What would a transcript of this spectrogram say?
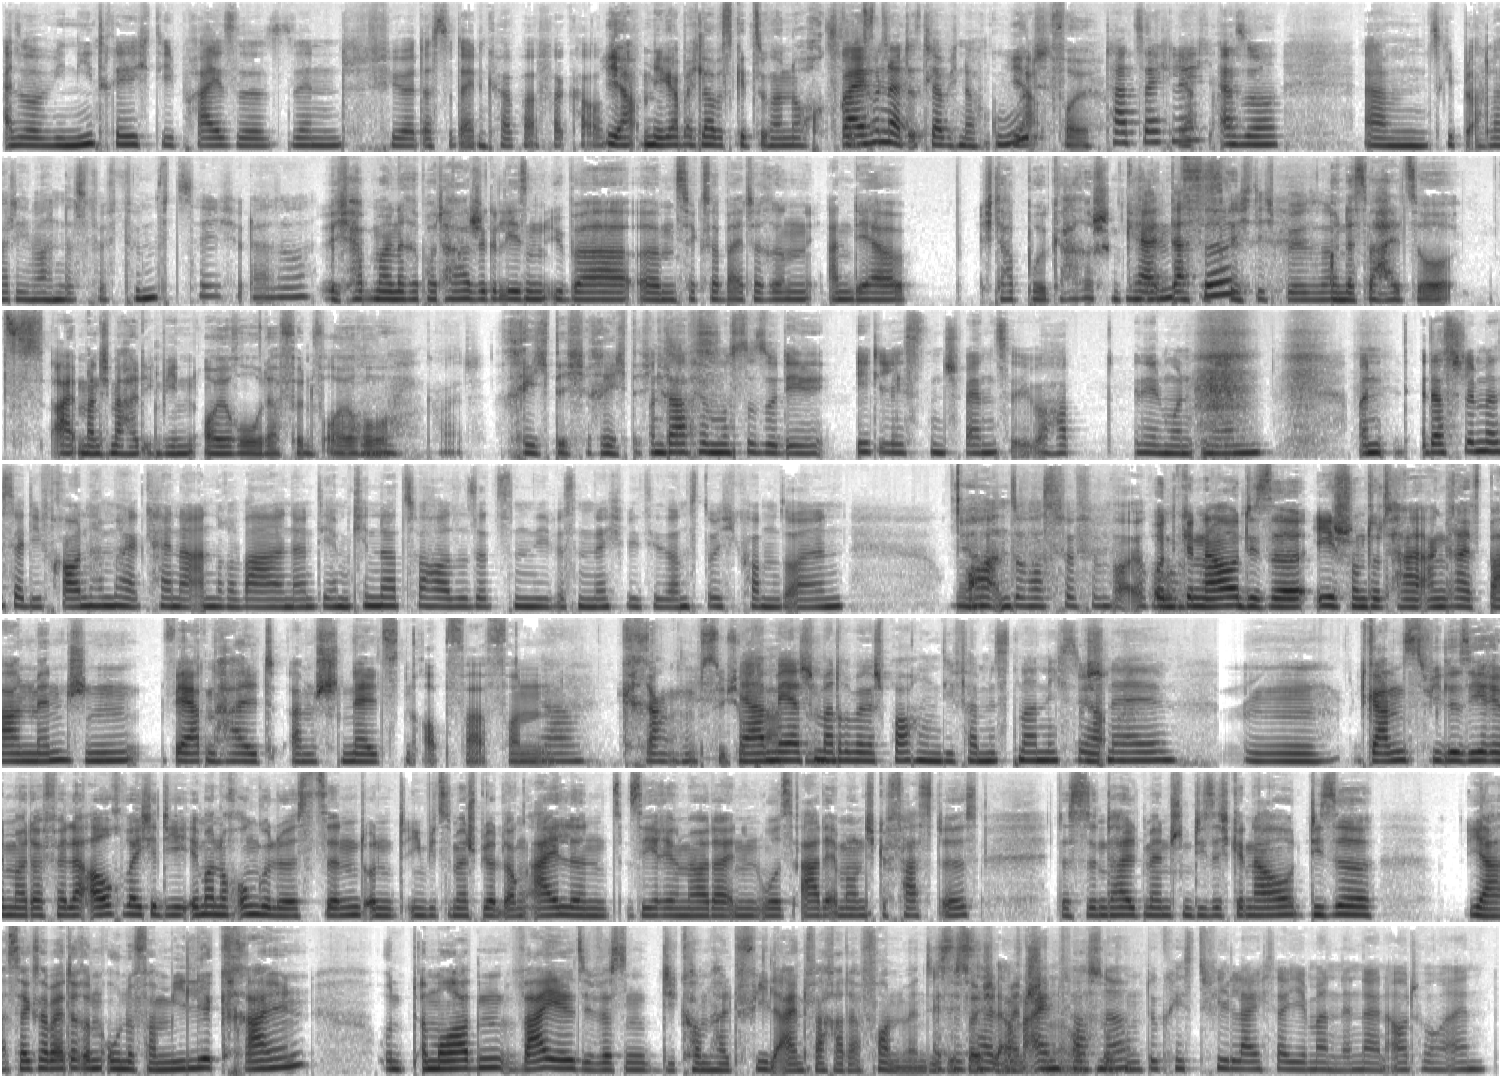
also wie niedrig die Preise sind für, dass du deinen Körper verkaufst. Ja, mega, aber ich glaube, es geht sogar noch. 200 ist, glaube ich, noch gut. Ja, voll. Tatsächlich. Ja. Also ähm, es gibt auch Leute, die machen das für 50 oder so. Ich habe mal eine Reportage gelesen über ähm, Sexarbeiterinnen an der, ich glaube, bulgarischen Grenze. Ja, das ist richtig böse. Und das war halt so manchmal halt irgendwie ein Euro oder fünf Euro. Oh mein Gott. Richtig, richtig. Und krass. dafür musst du so die ekligsten Schwänze überhaupt in den Mund nehmen. Und das Schlimme ist ja, die Frauen haben halt keine andere Wahl. Ne? Die haben Kinder zu Hause sitzen, die wissen nicht, wie sie sonst durchkommen sollen. Ja. Oh, und sowas für 5 Euro. Und genau diese eh schon total angreifbaren Menschen werden halt am schnellsten Opfer von ja. kranken Psychopathen. Ja, haben wir ja schon mal drüber gesprochen, die vermisst man nicht so ja. schnell. Mm, ganz viele Serienmörderfälle, auch welche, die immer noch ungelöst sind und irgendwie zum Beispiel Long Island Serienmörder in den USA, der immer noch nicht gefasst ist. Das sind halt Menschen, die sich genau diese ja, Sexarbeiterin ohne Familie krallen und ermorden, weil sie wissen, die kommen halt viel einfacher davon, wenn sie es sich solche halt Menschen einfach, ne? aussuchen. Ne? Du kriegst viel leichter jemanden in dein Auto rein.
